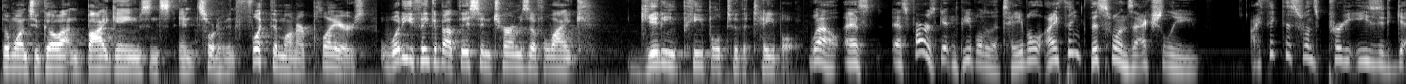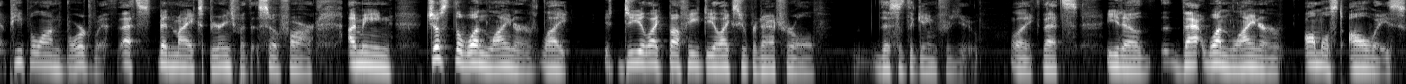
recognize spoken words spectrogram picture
the ones who go out and buy games and, and sort of inflict them on our players what do you think about this in terms of like getting people to the table Well, as as far as getting people to the table, I think this one's actually I think this one's pretty easy to get people on board with. That's been my experience with it so far. I mean, just the one liner like do you like Buffy? Do you like Supernatural? This is the game for you. Like that's, you know, that one liner almost always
